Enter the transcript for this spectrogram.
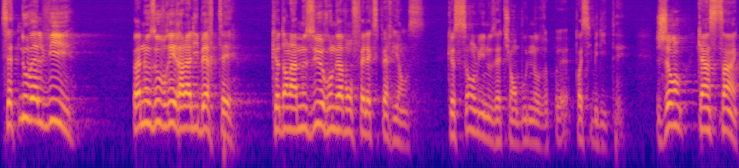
Cette nouvelle vie va nous ouvrir à la liberté que dans la mesure où nous avons fait l'expérience que sans lui, nous étions au bout de nos possibilités. Jean 15, 5.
